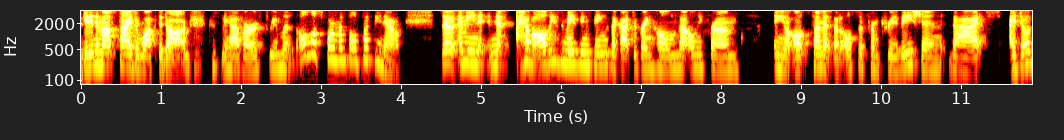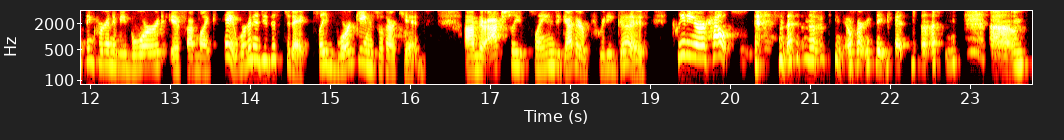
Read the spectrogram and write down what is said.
getting them outside to walk the dog because we have our three month, almost four month old puppy now. So I mean, I have all these amazing things I got to bring home, not only from you know alt summit but also from creativation that i don't think we're going to be bored if i'm like hey we're going to do this today. Play board games with our kids. Um, they're actually playing together pretty good cleaning our house. That's another thing that we're going to get done. Um,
